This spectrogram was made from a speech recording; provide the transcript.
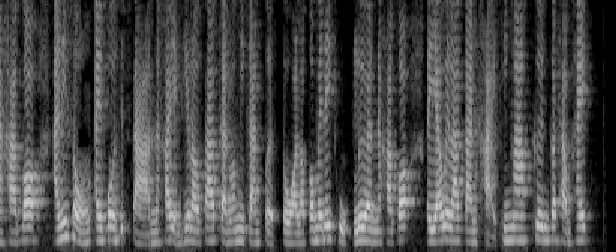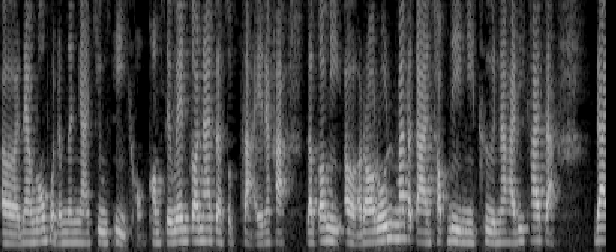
นะคะ ก็อันนี้ส่ง iPhone 13 นะคะ อย่างที่เราทราบกันว่ามีการเปิดตัว แล้วก็ไม่ได้ถูกเลื่อนนะคะ ก็ระยะเวลาการขายที่มากขึ้น ก็ทำให้แนวโน้มผลดำเนินงาน Q4 ของ Com7 ก็น่าจะสดใสนะคะ แล้วก็มีออรอรุ้นมาตรการช็อปดีมีคืนนะคะ ที่คาดจะ ได้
